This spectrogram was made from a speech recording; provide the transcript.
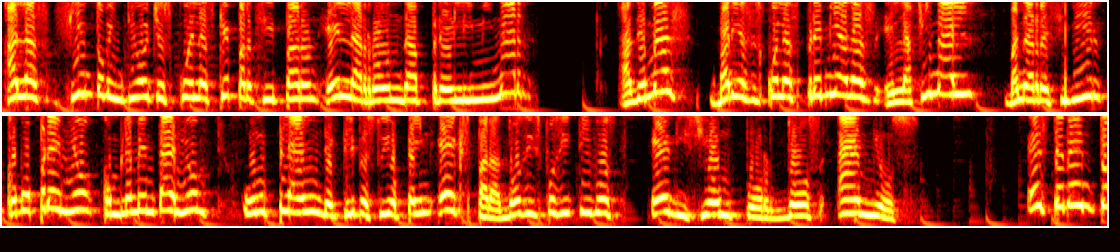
a las 128 escuelas que participaron en la ronda preliminar. Además, varias escuelas premiadas en la final van a recibir como premio complementario un plan de Clip Studio Paint X para dos dispositivos, edición por dos años. Este evento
